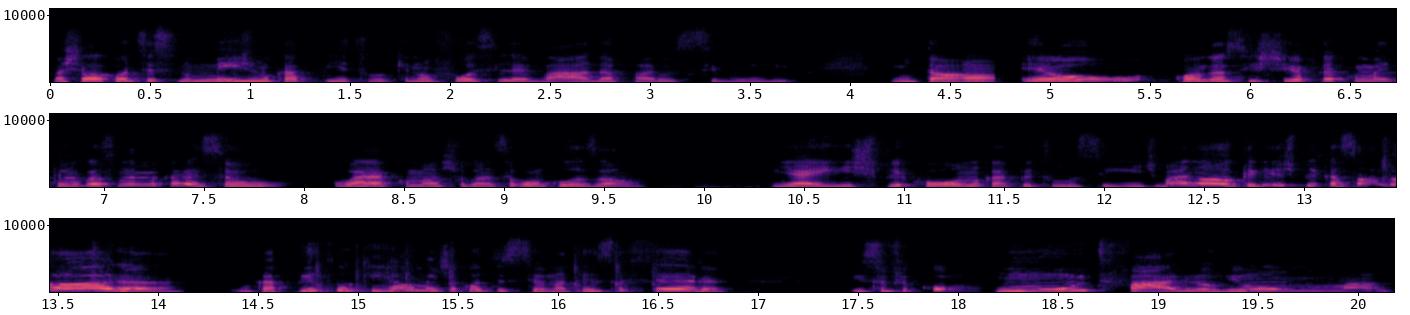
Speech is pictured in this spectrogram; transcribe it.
mas que ela acontecesse no mesmo capítulo, que não fosse levada para o segundo. Então, eu, quando assisti, eu fiquei com uma interrogação na minha cabeça. Eu, ué, como ela chegou nessa conclusão? E aí explicou no capítulo seguinte, mas não, eu queria explicação agora um capítulo que realmente aconteceu na terça-feira. Isso ficou muito falho. Eu vi uma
